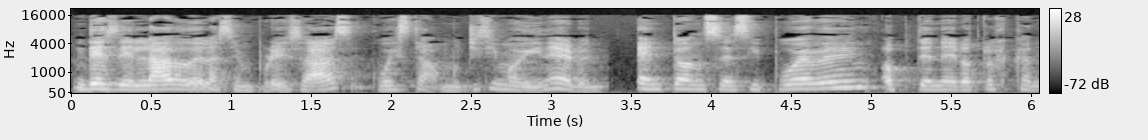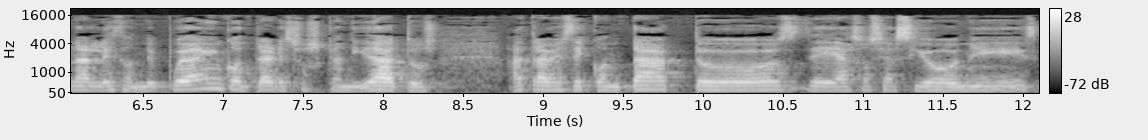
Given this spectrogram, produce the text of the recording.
desde el lado de las empresas cuesta muchísimo dinero. Entonces, si pueden obtener otros canales donde puedan encontrar esos candidatos a través de contactos, de asociaciones,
